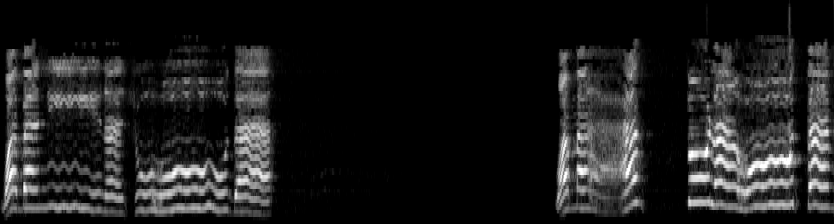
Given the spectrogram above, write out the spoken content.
وبنين شهودا. ومهدت له تمهيدا.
